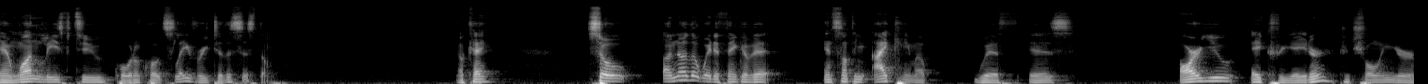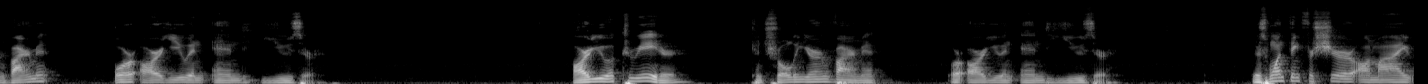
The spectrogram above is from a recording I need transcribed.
and one leads to quote unquote slavery to the system. Okay? So, another way to think of it, and something I came up with, is are you a creator controlling your environment, or are you an end user? Are you a creator controlling your environment, or are you an end user? There's one thing for sure on my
